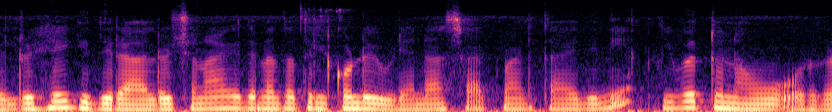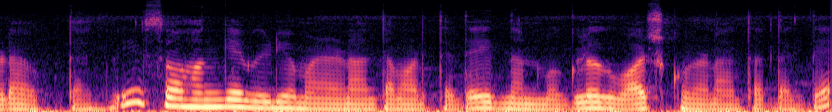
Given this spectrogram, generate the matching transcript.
ಎಲ್ಲರೂ ಹೇಗಿದ್ದೀರಾ? ಎಲ್ಲರೂ ಚೆನ್ನಾಗಿದ್ದೀರಾ ಅಂತ ತಿಳ್ಕೊಂಡು ವಿಡಿಯೋನ ಸ್ಟಾರ್ಟ್ ಮಾಡ್ತಾ ಇದ್ದೀನಿ. ಇವತ್ತು ನಾವು ಹೊರಗಡೆ ಹೋಗ್ತಾ ಇದ್ವಿ. ಸೊ, ಹಾಗೆ ವಿಡಿಯೋ ಮಾಡೋಣ ಅಂತ ಮಾಡ್ತಾ ಇದ್ದೆ. ಇದು ನನ್ನ ಮಗಳಿಗೆ ವಾಚ್ ಕೊಡೋಣ ಅಂತ ತೆಗ್ದೆ.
